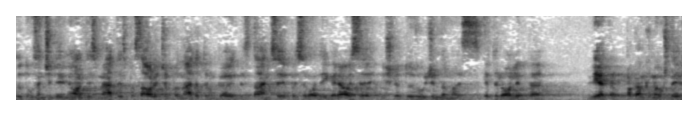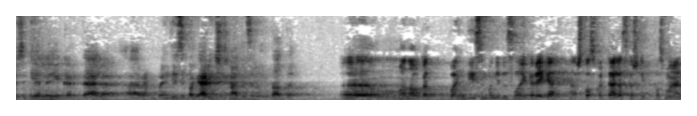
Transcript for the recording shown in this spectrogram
2019 metais pasaulio čempionate trumpioje distancijoje pasirodė geriausia iš lietuvių, užimdamas 14 vietą. Pakankamai aukštai užsikėlė į kartelę. Ar bandysi pagerinti šiais metais rezultatą? E, manau, kad bandysim bandyti visą laiką reikia. Aš tos kortelės kažkaip pas mane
